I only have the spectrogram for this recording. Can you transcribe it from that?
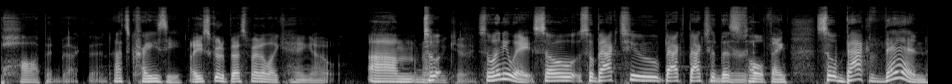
popping back then. That's crazy. I used to go to Best Buy to like hang out. Um, I'm not so, even kidding. so anyway, so so back to back back to this Nerd. whole thing. So back then,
